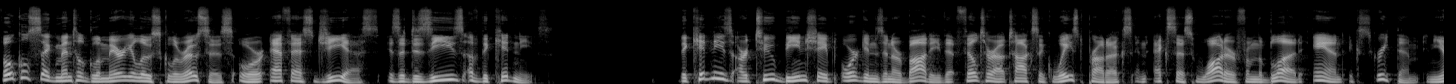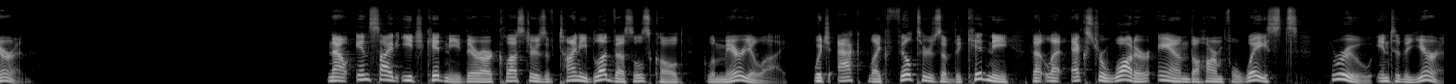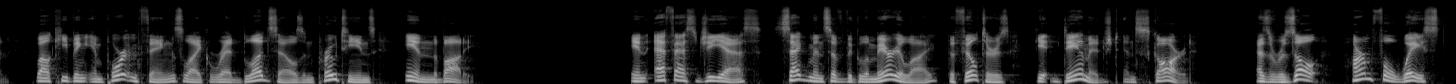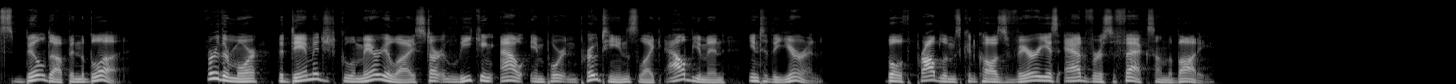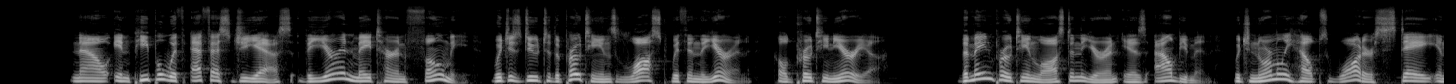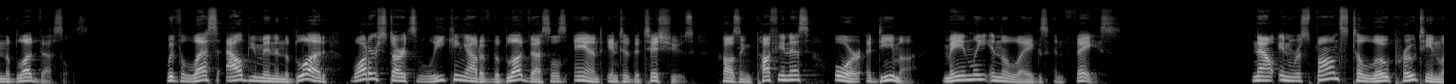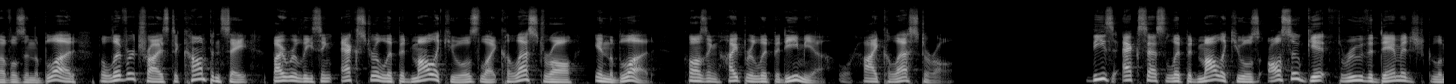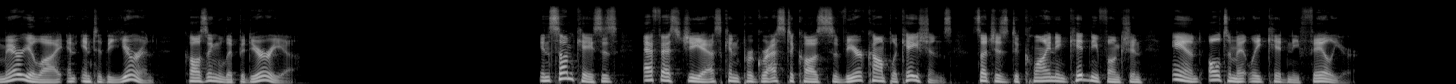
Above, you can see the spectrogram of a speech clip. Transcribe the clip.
Focal segmental glomerulosclerosis, or FSGS, is a disease of the kidneys. The kidneys are two bean shaped organs in our body that filter out toxic waste products and excess water from the blood and excrete them in urine. Now, inside each kidney, there are clusters of tiny blood vessels called glomeruli, which act like filters of the kidney that let extra water and the harmful wastes through into the urine while keeping important things like red blood cells and proteins in the body. In FSGS, segments of the glomeruli, the filters, get damaged and scarred. As a result, harmful wastes build up in the blood. Furthermore, the damaged glomeruli start leaking out important proteins like albumin into the urine. Both problems can cause various adverse effects on the body. Now, in people with FSGS, the urine may turn foamy, which is due to the proteins lost within the urine, called proteinuria. The main protein lost in the urine is albumin, which normally helps water stay in the blood vessels. With less albumin in the blood, water starts leaking out of the blood vessels and into the tissues, causing puffiness or edema, mainly in the legs and face. Now, in response to low protein levels in the blood, the liver tries to compensate by releasing extra lipid molecules like cholesterol in the blood, causing hyperlipidemia, or high cholesterol. These excess lipid molecules also get through the damaged glomeruli and into the urine, causing lipiduria. In some cases, FSGS can progress to cause severe complications, such as declining kidney function and ultimately kidney failure.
